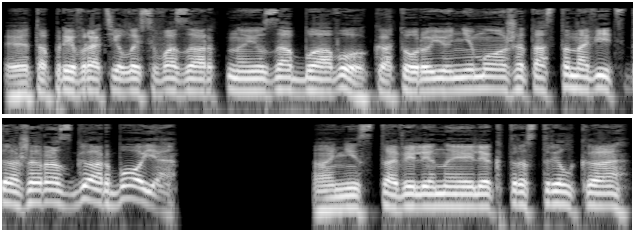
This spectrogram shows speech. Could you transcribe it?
Это превратилось в азартную забаву, которую не может остановить даже разгар боя. Они ставили на электрострелка,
